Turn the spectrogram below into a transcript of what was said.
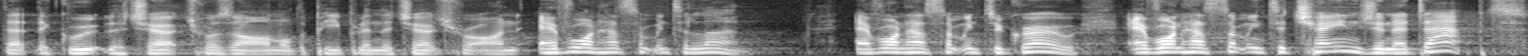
that the group, the church was on, or the people in the church were on, everyone has something to learn. Everyone has something to grow. Everyone has something to change and adapt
